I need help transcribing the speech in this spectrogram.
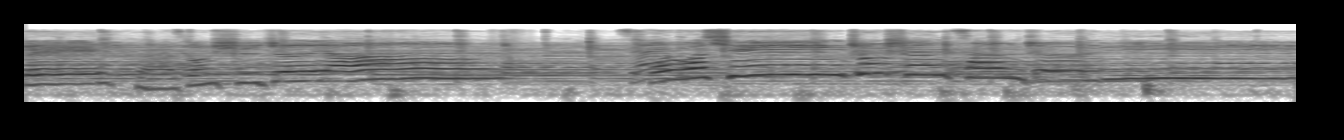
对，可总是这样，在我心中深藏着你。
